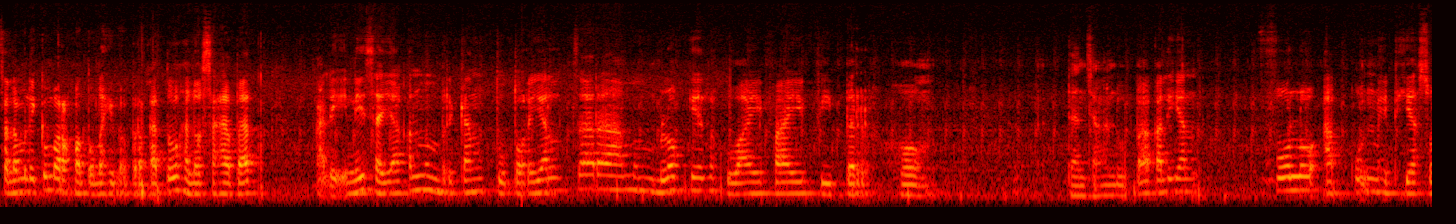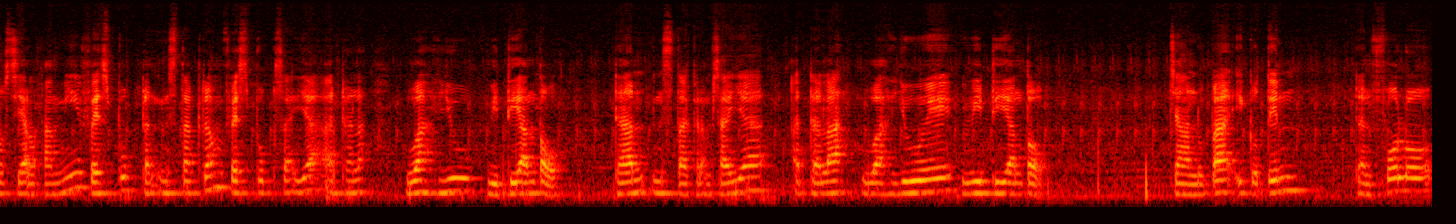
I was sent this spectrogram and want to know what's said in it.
Assalamualaikum warahmatullahi wabarakatuh. Halo sahabat. Kali ini saya akan memberikan tutorial cara memblokir wifi fiber home. Dan jangan lupa kalian follow akun media sosial kami Facebook dan Instagram. Facebook saya adalah Wahyu Widianto. Dan Instagram saya adalah Wahyu Widianto. Jangan lupa ikutin dan follow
